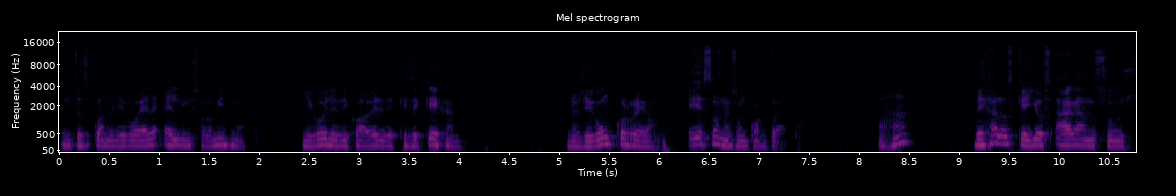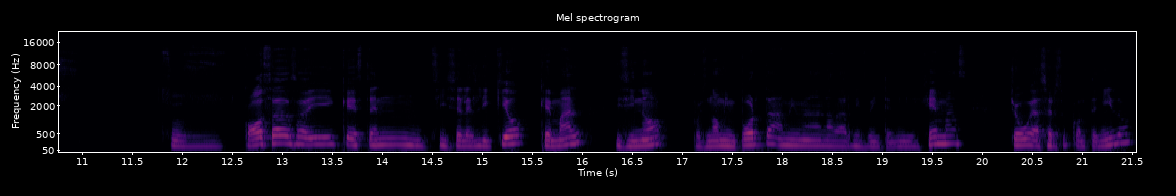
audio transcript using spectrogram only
Y entonces cuando llegó él, él hizo lo mismo. Llegó y le dijo, a ver, ¿de qué se quejan? Nos llegó un correo. Eso no es un contrato. Ajá. Déjalos que ellos hagan sus, sus cosas ahí que estén, si se les liqueó, qué mal. Y si no, pues no me importa. A mí me van a dar mis 20 mil gemas. Yo voy a hacer su contenido.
